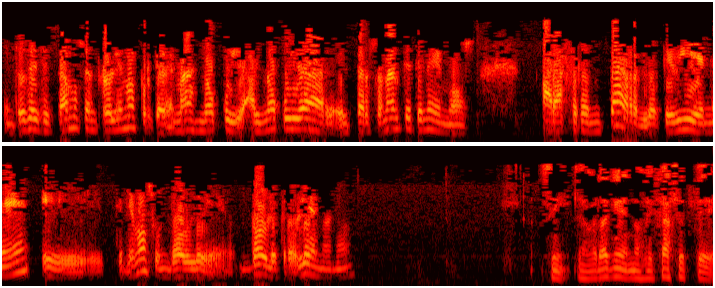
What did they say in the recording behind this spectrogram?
Entonces estamos en problemas porque además no cuida, al no cuidar el personal que tenemos para afrontar lo que viene, eh, tenemos un doble, doble problema, ¿no? Sí, la verdad que nos dejas este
